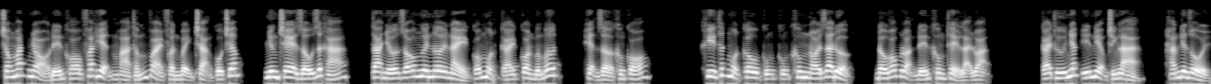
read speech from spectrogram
trong mắt nhỏ đến khó phát hiện mà thấm vài phần bệnh trạng cố chấp, nhưng che giấu rất khá, ta nhớ rõ ngươi nơi này có một cái con bướm ớt, hiện giờ không có. Khi thất một câu cũng cũng không nói ra được, đầu óc loạn đến không thể lại loạn. Cái thứ nhất ý niệm chính là, hắn điên rồi.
